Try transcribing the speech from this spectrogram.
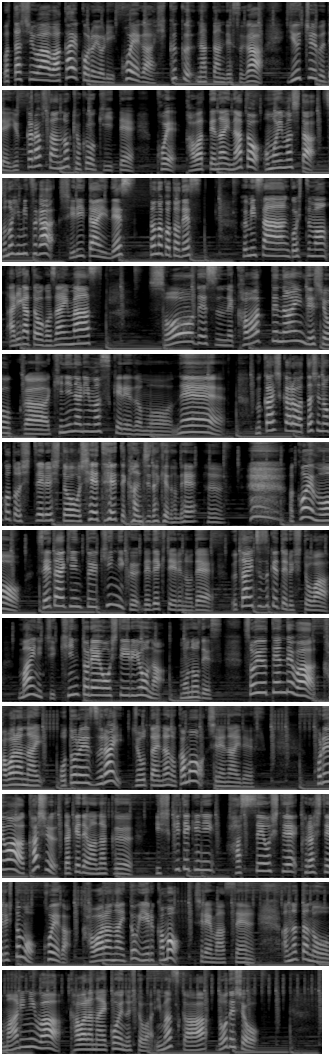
私は若い頃より声が低くなったんですが YouTube でゆっからふさんの曲を聴いて声変わってないなと思いました。その秘密が知りたいです。とのことです。ふみさんご質問ありがとうございます。そうですね変わってないんでしょうか？気になりますけれども。ね昔から私のことを知ってる人教えてって感じだけどね、うん。声も声帯筋という筋肉でできているので歌い続けてる人は毎日筋トレをしているようなものです。そういう点では変わらない衰えづらい状態なのかもしれないです。これは歌手だけではなく意識的に発声をして暮らしている人も声が変わらないと言えるかもしれません。あなたの周りには変わらない声の人はいますか？どうでしょ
